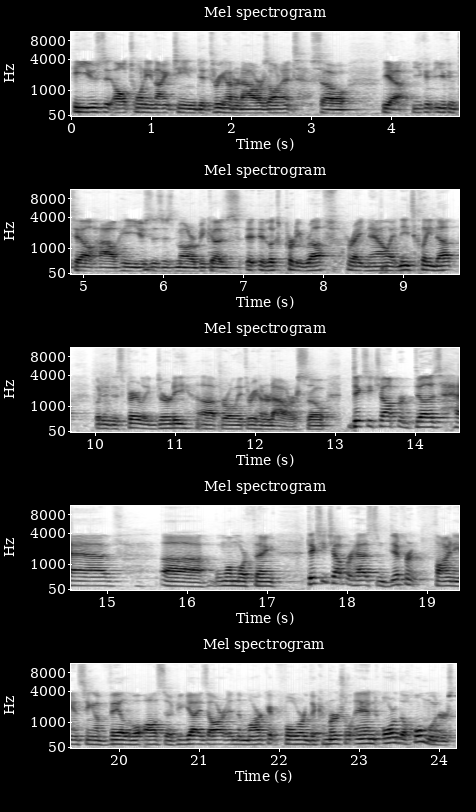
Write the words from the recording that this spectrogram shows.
He used it all 2019, did 300 hours on it. So yeah, you can you can tell how he uses his mower because it, it looks pretty rough right now. It needs cleaned up but it is fairly dirty uh, for only 300 hours. So Dixie Chopper does have uh, one more thing. Dixie Chopper has some different financing available also if you guys are in the market for the commercial end or the homeowners.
